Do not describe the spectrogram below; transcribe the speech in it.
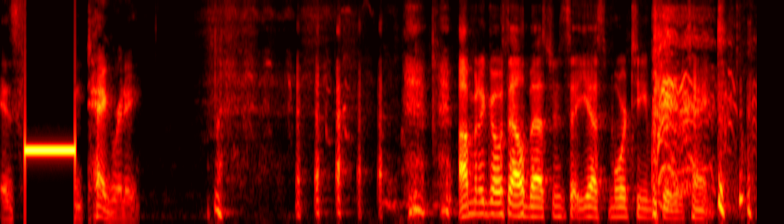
is integrity. I'm going to go with Alabaster and say, yes, more teams should have tanked.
